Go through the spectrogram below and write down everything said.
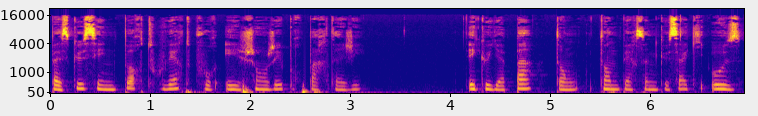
Parce que c'est une porte ouverte pour échanger, pour partager. Et qu'il n'y a pas tant, tant de personnes que ça qui osent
